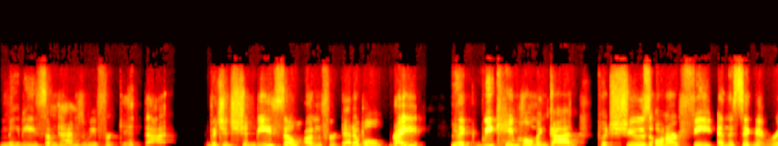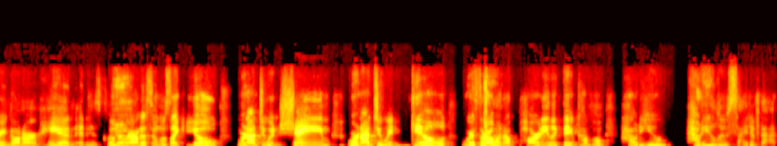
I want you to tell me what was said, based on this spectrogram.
maybe sometimes we forget that, which it should be so unforgettable, right? Yeah. Like we came home and God put shoes on our feet and the signet ring on our hand and his cloak Yeah. around us and was like, yo, we're not doing shame. We're not doing guilt. We're right. throwing a party. Like they've come home. How do you, how do you lose sight of that?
